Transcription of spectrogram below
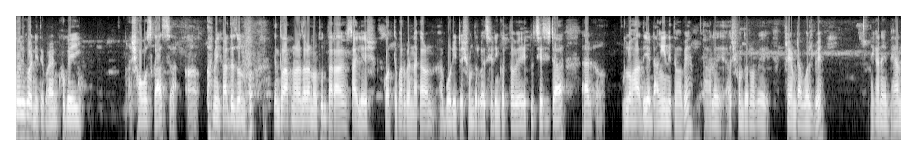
তৈরি করে নিতে পারেন। খুবই সহজ কাজ মেকারদের জন্য। কিন্তু আপনারা যারা নতুন, তারা চাইলে করতে পারবেন না, কারণ বডিটা সুন্দর করে সেটিং করতে হবে। একটু চেসিসটা লোহা দিয়ে ডাঙিয়ে নিতে হবে, তাহলে সুন্দরভাবে ফ্রেমটা বসবে। এখানে ভ্যান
